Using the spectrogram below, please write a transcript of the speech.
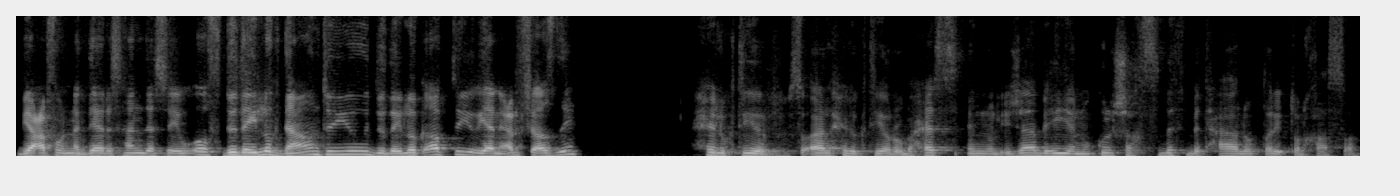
بيعرفوا إنك دارس هندسة؟ وأوف do they look down to you? do they look up to you يعني عرفت شو قصدي؟ حلو كتير سؤال حلو كتير وبحس إنه الإجابة هي إنه كل شخص بثبت حاله بطريقته الخاصة.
